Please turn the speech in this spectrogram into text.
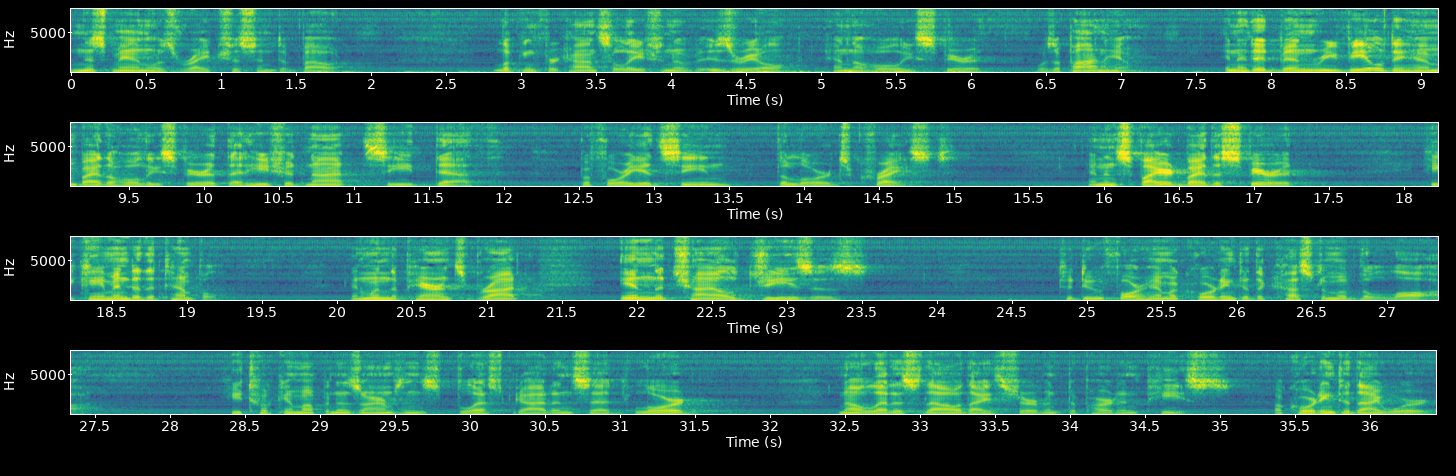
and this man was righteous and devout, looking for consolation of Israel, and the Holy Spirit was upon him. And it had been revealed to him by the Holy Spirit that he should not see death before he had seen the Lord's Christ. And inspired by the Spirit, he came into the temple. And when the parents brought in the child Jesus to do for him according to the custom of the law, he took him up in his arms and blessed God and said, Lord, now lettest thou thy servant depart in peace, according to thy word.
